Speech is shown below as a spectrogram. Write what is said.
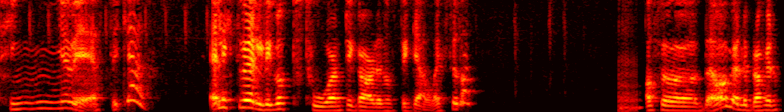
ting Jeg vet ikke. Jeg likte veldig godt toeren til Guardian of the Galaxy, da. Mm. Altså, det var en veldig bra film.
